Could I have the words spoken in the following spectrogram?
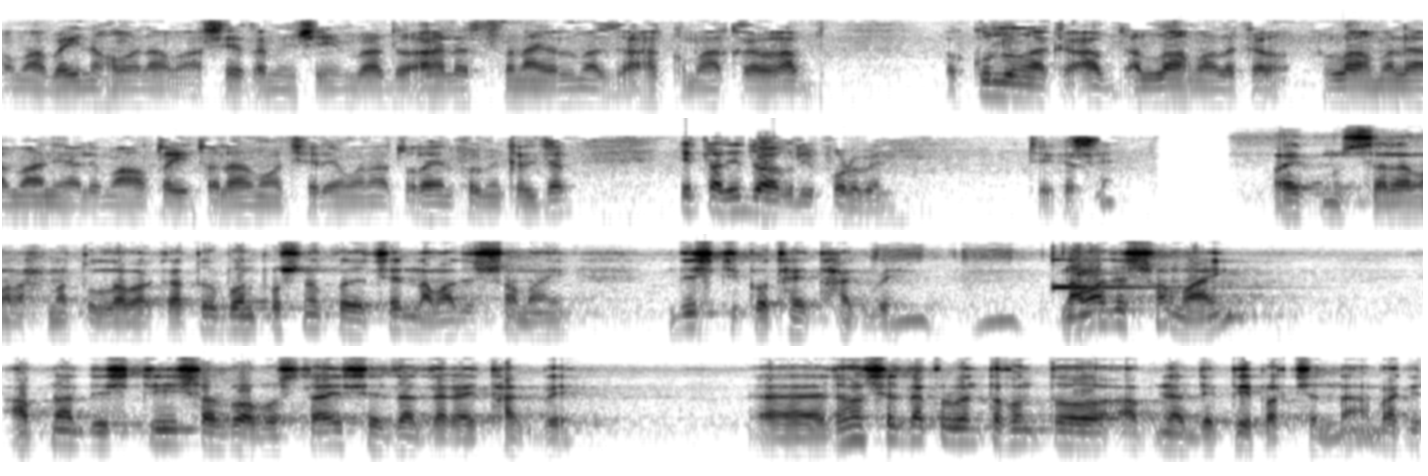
وما بينهما وما شئت من شيء بعد أهل الثناء والمجد أحق ما قال العبد وكلنا كعبد اللهم لك اللهم لا مانع لما أعطيت ولا معطي لما منعت ولا ينفع منك الجد ইত্যাদি দোয়াগুলি পড়বেন ঠিক আছে ওয়ালাইকুম আসসালাম রহমতুল্লাহ বরকাত বোন প্রশ্ন করেছেন নামাজের সময় দৃষ্টি কোথায় থাকবে? নামাজের সময় আপনার দৃষ্টি সর্ব অবস্থায় সেজার জায়গায় থাকবে। যখন সেজদা করবেন তখন তো আপনি আর দেখতেই পাচ্ছেন না। বাকি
